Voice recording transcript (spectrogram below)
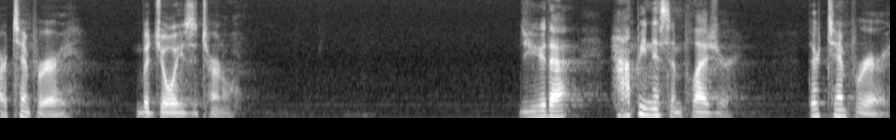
are temporary, but joy is eternal. Do you hear that? Happiness and pleasure, they're temporary.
